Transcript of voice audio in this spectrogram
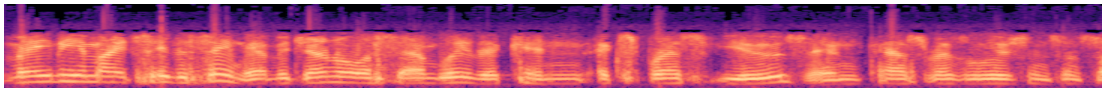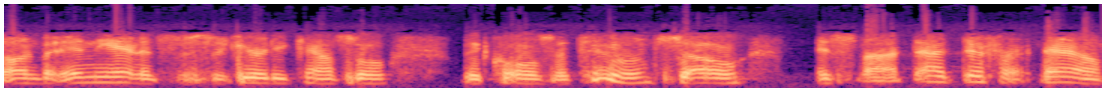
maybe you might say the same. We have a General Assembly that can express views and pass resolutions and so on, but in the end, it's the Security Council that calls the tune. So it's not that different. Now,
